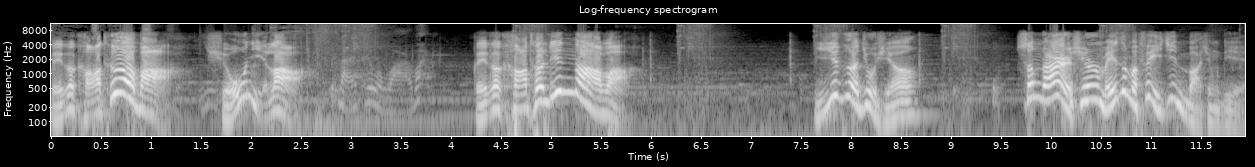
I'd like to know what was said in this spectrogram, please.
给个卡特吧，求你了，来陪我玩玩。给个卡特琳娜吧，一个就行，升个二星没这么费劲吧，兄弟？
